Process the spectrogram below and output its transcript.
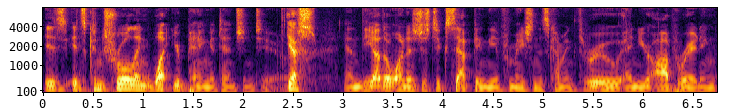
is it's controlling what you're paying attention to. Yes, And the other one is just accepting the information that's coming through and you're operating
